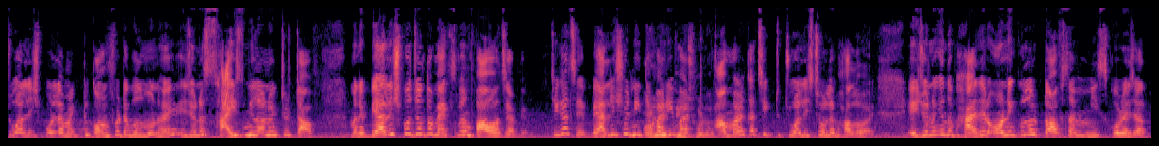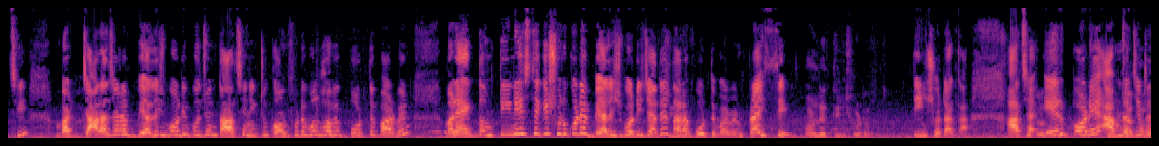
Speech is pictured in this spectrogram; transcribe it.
চুয়াল্লিশ পরলে আমার একটু কমফোর্টেবল মনে হয়। এই জন্য সাইজ মিলানো একটু টাফ মানে বিয়াল্লিশ পর্যন্ত ম্যাক্সিমাম পাওয়া যাবে ঠিক আছে? বিয়াল্লিশও নিতে পারি বাট আমার কাছে একটু চুয়াল্লিশটা হলে ভালো হয়। এই জন্য কিন্তু ভাইদের অনেকগুলো টপস আমি মিস করে যাচ্ছি। বাট যারা যারা বিয়াল্লিশ বডি পর্যন্ত আছেন একটু কমফোর্টেবল ভাবে পড়তে পারবেন। মানে একদম টিন থেকে শুরু করে বিয়াল্লিশ বডি যাদের তারা পড়তে পারবেন। প্রাইস সেম অনলি তিনশো টাকা তিনশো টাকা। আচ্ছা এরপরে আমরা যেটা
